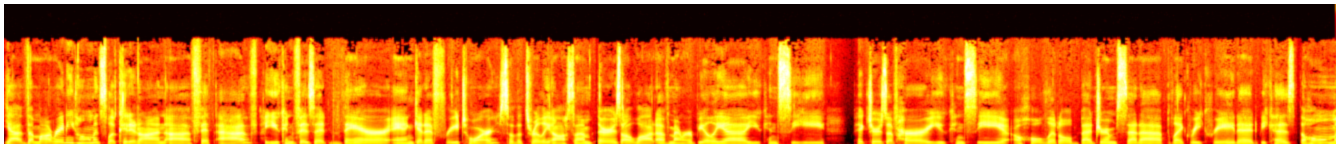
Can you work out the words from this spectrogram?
Yeah, the Ma Rainey home is located on uh, Fifth Ave. You can visit there and get a free tour. So that's really awesome. There's a lot of memorabilia. You can see pictures of her. You can see a whole little bedroom set up, like recreated, because the home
